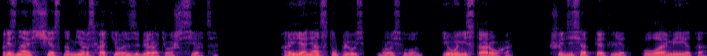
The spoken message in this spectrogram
Признаюсь честно, мне расхотелось забирать ваше сердце. А я не отступлюсь, бросил он. И вы не старуха. 65 лет, у Лайми это,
